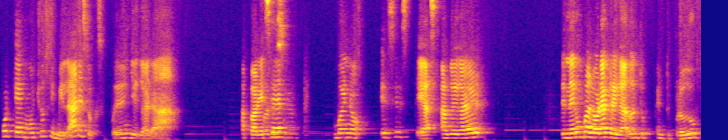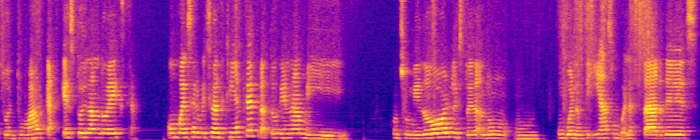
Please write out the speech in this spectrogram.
Porque hay muchos similares o que se pueden llegar a aparecer. Bueno, es este, agregar, tener un valor agregado en tu, en tu producto, en tu marca. ¿Qué estoy dando extra? Un buen servicio al cliente, trato bien a mi consumidor, le estoy dando un, un buenos días, un buenas tardes,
